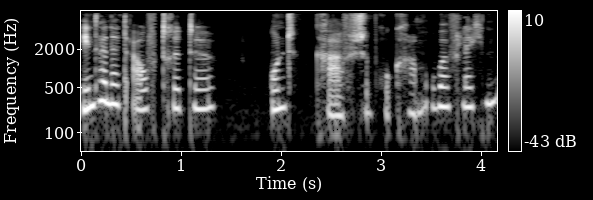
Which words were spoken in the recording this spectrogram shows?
Internetauftritte und grafische Programmoberflächen.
